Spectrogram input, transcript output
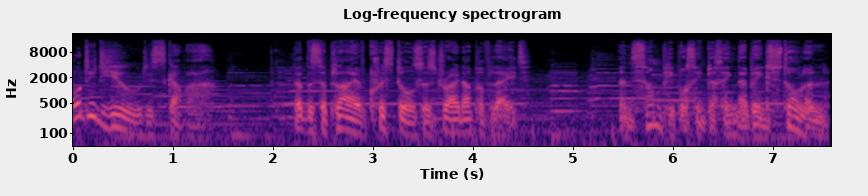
What did you discover? That the supply of crystals has dried up of late. And some people seem to think they're being stolen.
